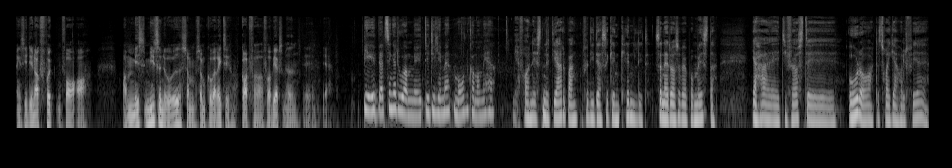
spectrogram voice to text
man kan sige, det er nok frygten for at, at mis, misse noget, som, som kunne være rigtig godt for, for virksomheden. Øh, ja. Birgit, hvad tænker du om øh, det dilemma, Morten kommer med her? Jeg får næsten lidt hjertebanken, fordi det er så genkendeligt. Sådan er det også at være borgmester. Jeg har øh, de første øh, otte år, der tror jeg ikke, jeg har holdt ferie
